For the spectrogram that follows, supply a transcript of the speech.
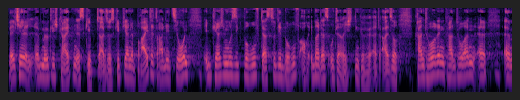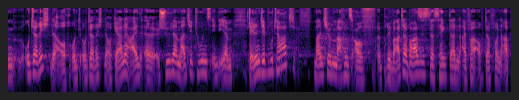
welche äh, Möglichkeiten es gibt. Also es gibt ja eine breite Tradition im Kirchenmusikberuf, dass zu dem Beruf auch immer das Unterrichten gehört. Also Kantorinnen, Kantoren äh, ähm, unterrichten auch und unterrichten auch gerne ein, äh, Schüler. Manche tun es in ihrem Stellendeputat, manche machen es auf privater Basis. Das hängt dann einfach auch davon ab,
